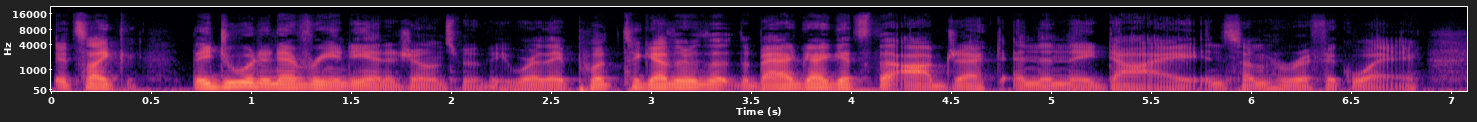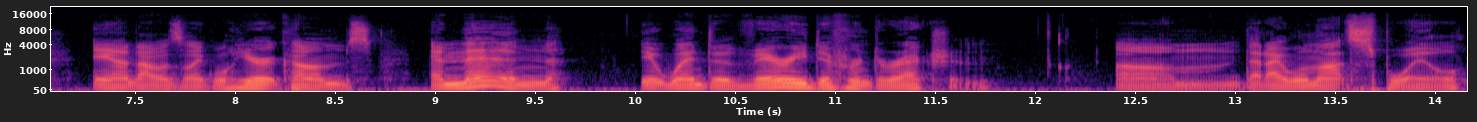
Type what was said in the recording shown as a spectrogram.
it's like they do it in every indiana jones movie where they put together the, the bad guy gets the object and then they die in some horrific way. And i was like well here it comes. And then it went a very different direction um, that I will not spoil,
